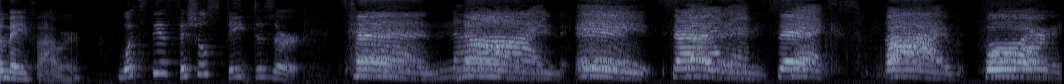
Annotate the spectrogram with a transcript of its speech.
The Mayflower. What's the official state dessert? Ten, nine, eight, seven, six, five, four,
